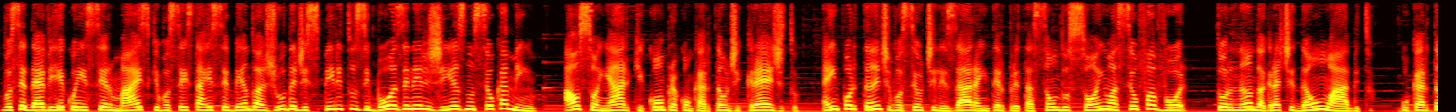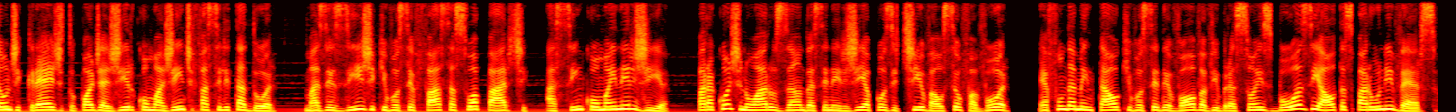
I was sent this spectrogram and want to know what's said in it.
Você deve reconhecer mais que você está recebendo ajuda de espíritos e boas energias no seu caminho. Ao sonhar que compra com cartão de crédito, é importante você utilizar a interpretação do sonho a seu favor, tornando a gratidão um hábito. O cartão de crédito pode agir como agente facilitador, mas exige que você faça a sua parte, assim como a energia. Para continuar usando essa energia positiva ao seu favor, é fundamental que você devolva vibrações boas e altas para o universo.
